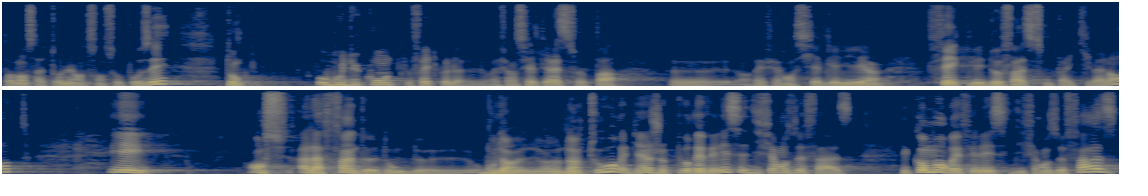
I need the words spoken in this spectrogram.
tendance à tourner dans le sens opposé. Donc, au bout du compte, le fait que le référentiel terrestre ne soit pas euh, un référentiel galiléen fait que les deux phases ne sont pas équivalentes. Et à la fin, de, donc au bout d'un tour, eh bien, je peux révéler ces différences de phase. Et comment révéler ces différences de phase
